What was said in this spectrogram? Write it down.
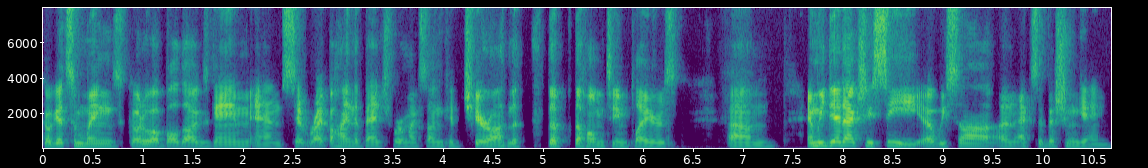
Go get some wings, go to a Bulldogs game and sit right behind the bench where my son could cheer on the, the, the home team players. Um, and we did actually see, uh, we saw an exhibition game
